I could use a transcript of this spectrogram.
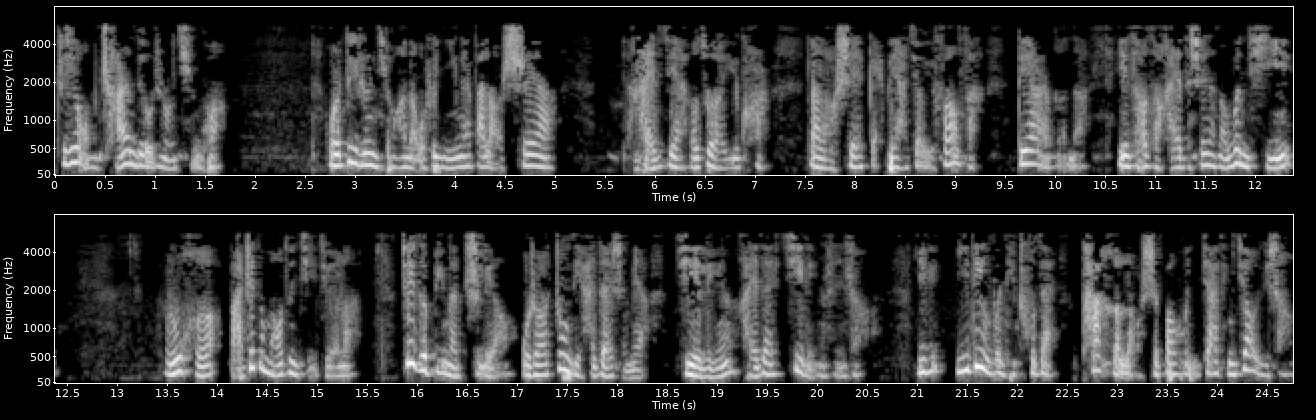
这些我们常人都有这种情况。我说对这种情况呢，我说你应该把老师呀、孩子呀都做到一块儿，让老师也改变一下教育方法。第二个呢，也找找孩子身上的问题，如何把这个矛盾解决了。这个病的治疗，我说重点还在什么呀？解铃还在系铃身上，一定一定问题出在他和老师，包括你家庭教育上了。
